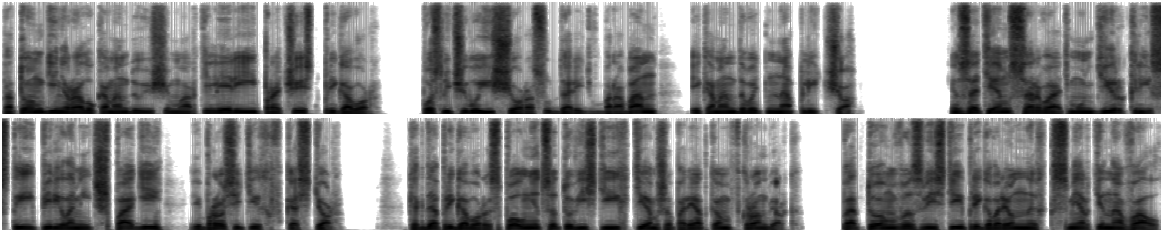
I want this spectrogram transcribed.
Потом генералу, командующему артиллерией, прочесть приговор, после чего еще раз ударить в барабан и командовать на плечо. Затем сорвать мундир, кресты, переломить шпаги и бросить их в костер. Когда приговор исполнится, то вести их тем же порядком в Кронберг. Потом возвести приговоренных к смерти на вал,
